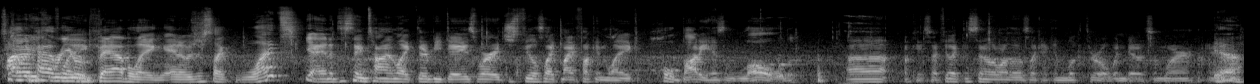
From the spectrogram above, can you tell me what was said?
'cause I would have, where you were babbling, and it was just like, what? Yeah, and at the same time, like, there'd be days where it just feels like my fucking, like, whole body has lulled. Uh, okay, so I feel like this is another one of those, like, I can look through a window somewhere. Yeah.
